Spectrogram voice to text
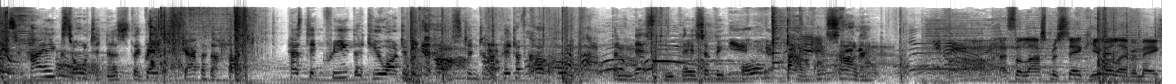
His High Exaltedness, the great Jabba the Hutt, has decreed that you are to be cast into the pit of Carkoon, the nesting place of the all-powerful Sarlacc. That's the last mistake you will ever make.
